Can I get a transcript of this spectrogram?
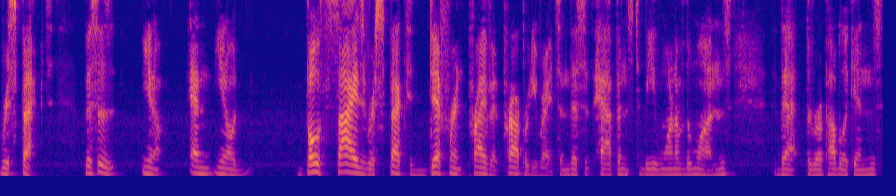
respect. This is, you know, and you know, both sides respect different private property rights and this happens to be one of the ones that the Republicans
